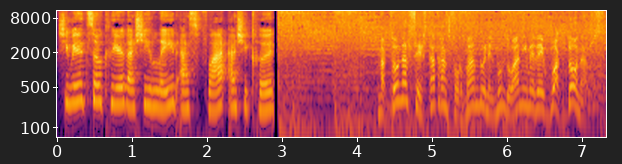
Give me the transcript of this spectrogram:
She made it so clear that she laid as flat as she could McDonald's se está transformando en el mundo anime de McDonald's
